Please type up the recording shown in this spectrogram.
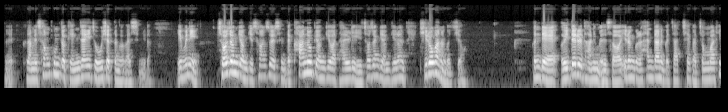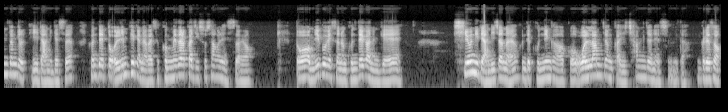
네, 그 다음에 성품도 굉장히 좋으셨던 것 같습니다. 이분이 조정 경기 선수였습니다. 카누 경기와 달리 조정 경기는 뒤로 가는 거죠. 근데 의대를 다니면서 이런 걸 한다는 것 자체가 정말 힘든 일 아니겠어요? 근데 또 올림픽에 나가서 금메달까지 수상을 했어요. 또 미국에서는 군대 가는 게 쉬운 일이 아니잖아요. 근데 군인 가갖고 월남전까지 참전했습니다. 그래서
